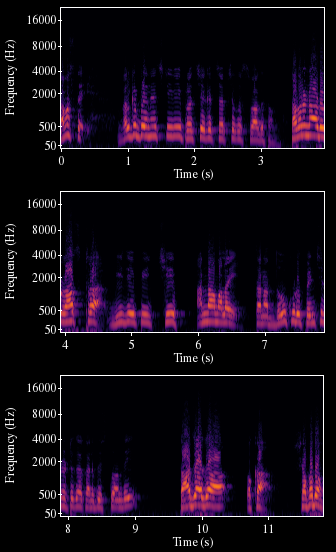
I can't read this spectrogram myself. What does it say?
నమస్తే. వెల్కమ్ టు ఎన్హెచ్టీవీ ప్రత్యేక చర్చకు స్వాగతం. తమిళనాడు రాష్ట్ర బీజేపీ చీఫ్ అన్నామలై తన దూకుడు పెంచినట్టుగా కనిపిస్తోంది. తాజాగా ఒక శపథం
